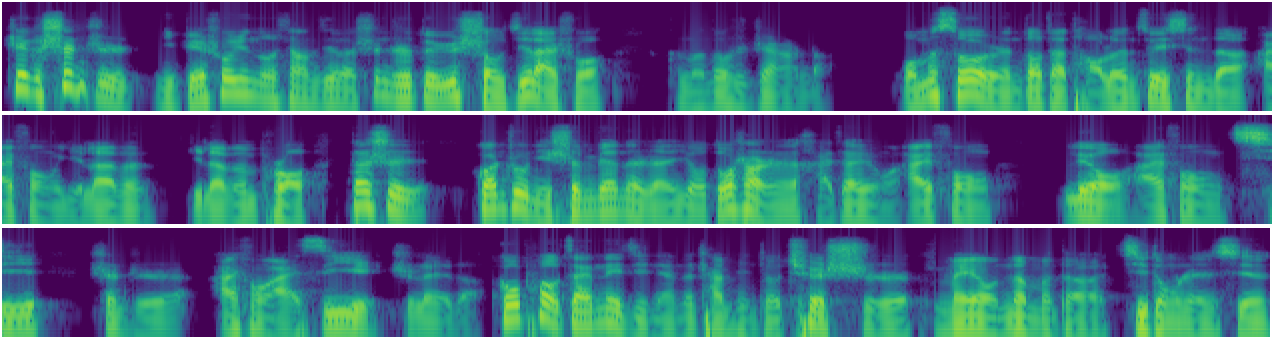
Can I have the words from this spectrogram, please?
这个甚至你别说运动相机了，甚至对于手机来说，可能都是这样的。我们所有人都在讨论最新的 iPhone 11、11 Pro，但是关注你身边的人，有多少人还在用 iPhone 六、iPhone 七，甚至 iPhone SE 之类的？GoPro 在那几年的产品就确实没有那么的激动人心，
